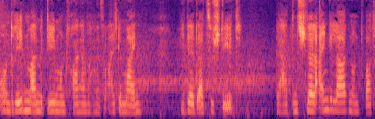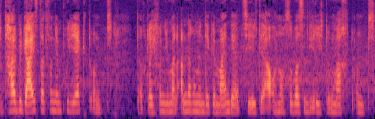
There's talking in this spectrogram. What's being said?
und reden mal mit dem und fragen einfach mal so allgemein, wie der dazu steht. Der hat uns schnell eingeladen und war total begeistert von dem Projekt und auch gleich von jemand anderem in der Gemeinde erzählt, der auch noch sowas in die Richtung macht. Und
